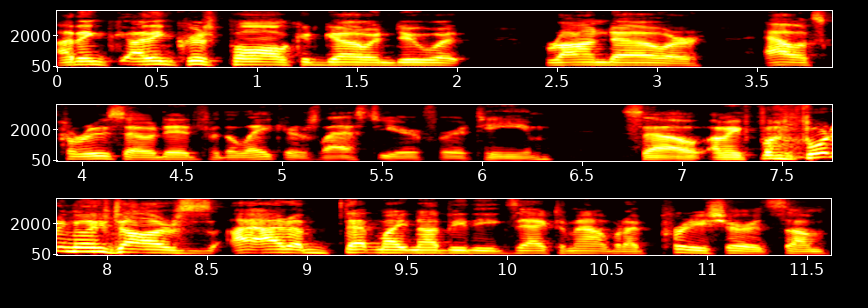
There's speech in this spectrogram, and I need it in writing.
I think I think Chris Paul could go and do what Rondo or Alex Caruso did for the Lakers last year for a team. So I mean, forty million dollars. I, I that might not be the exact amount, but I'm pretty sure it's some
